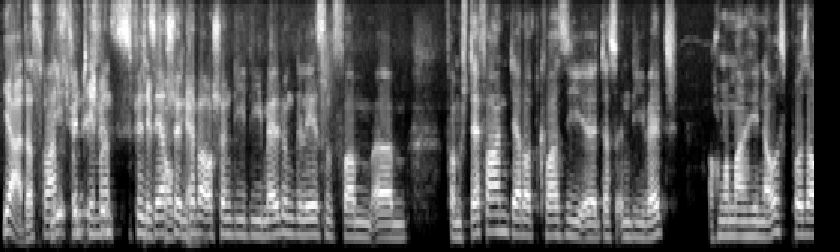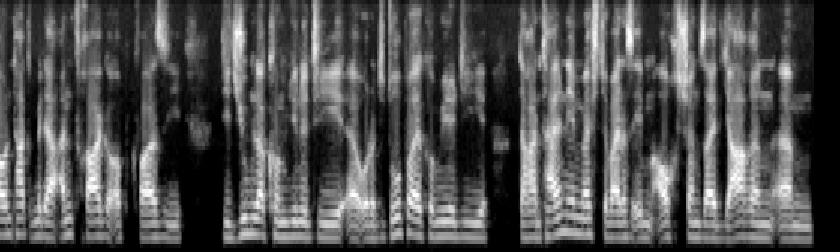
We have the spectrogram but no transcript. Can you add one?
Ja, das war es zum find, Thema. Ich finde es sehr schön. Ich habe auch schon die, die Meldung gelesen vom, ähm, vom Stefan, der dort quasi äh, das in die Welt auch nochmal hinaus posaunt hat mit der Anfrage, ob quasi die Joomla-Community äh, oder die Drupal-Community daran teilnehmen möchte, weil das eben auch schon seit Jahren ähm,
